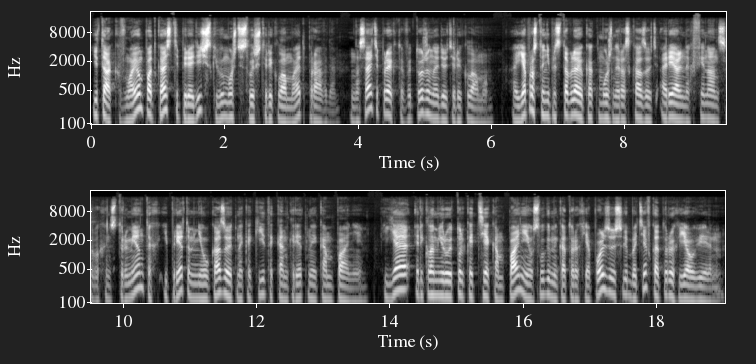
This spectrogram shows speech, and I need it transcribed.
Итак, в моем подкасте периодически вы можете слышать рекламу, это правда. На сайте проекта вы тоже найдете рекламу. Я просто не представляю, как можно рассказывать о реальных финансовых инструментах и при этом не указывать на какие-то конкретные компании. Я рекламирую только те компании, услугами которых я пользуюсь, либо те, в которых я уверен.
